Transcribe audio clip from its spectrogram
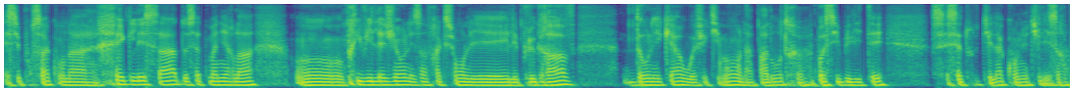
Et c'est pour ça qu'on a réglé ça de cette manière-là, en privilégiant les infractions les, les plus graves. Dans les cas où effectivement on n'a pas d'autres possibilités, c'est cet outil-là qu'on utilisera.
